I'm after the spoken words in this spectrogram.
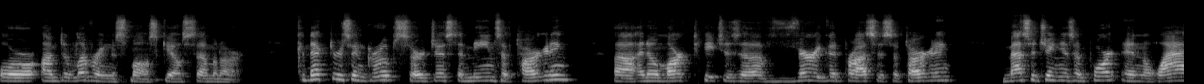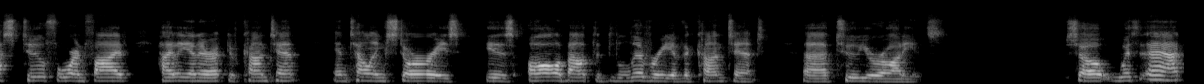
or I'm delivering a small scale seminar. Connectors and groups are just a means of targeting. Uh, I know Mark teaches a very good process of targeting. Messaging is important in the last two, four, and five, highly interactive content and telling stories is all about the delivery of the content uh, to your audience. So with that,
